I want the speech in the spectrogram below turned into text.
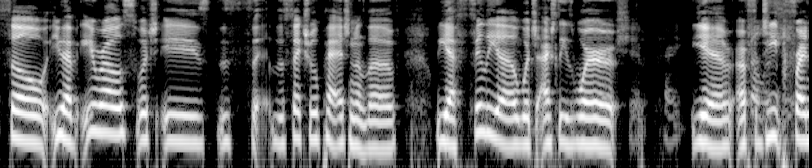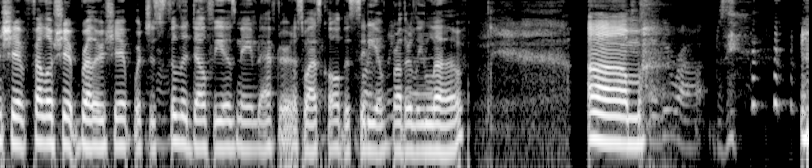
So you have eros, which is the the sexual passion of love. We have philia, which actually is where right? yeah, a deep. Mm-hmm. friendship, fellowship, brothership, which is Philadelphia is named after. That's why it's called the city of brotherly Brotherly love. Um,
